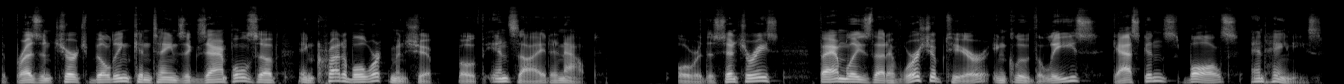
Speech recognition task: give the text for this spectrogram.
The present church building contains examples of incredible workmanship, both inside and out. Over the centuries, families that have worshipped here include the Lees, Gaskins, Balls, and Haneys.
